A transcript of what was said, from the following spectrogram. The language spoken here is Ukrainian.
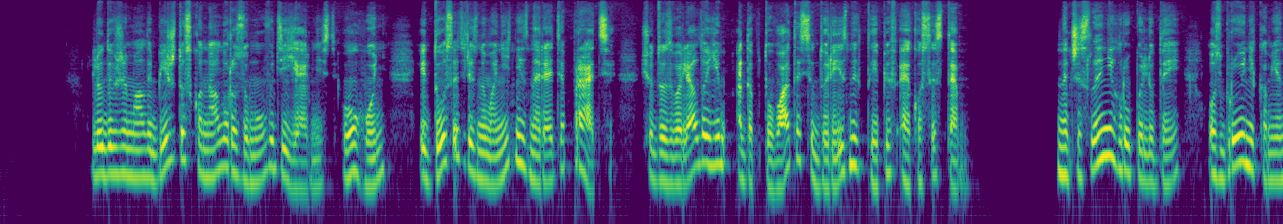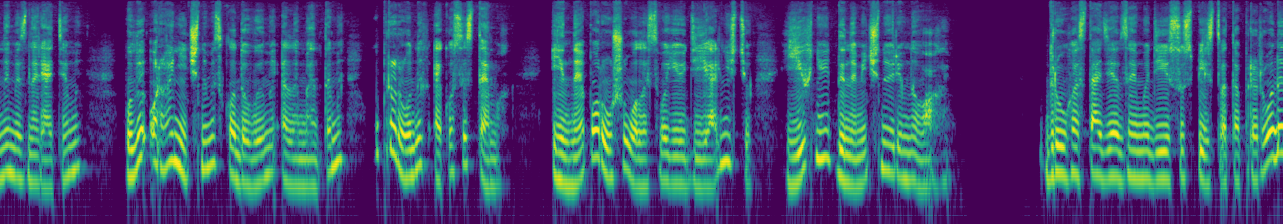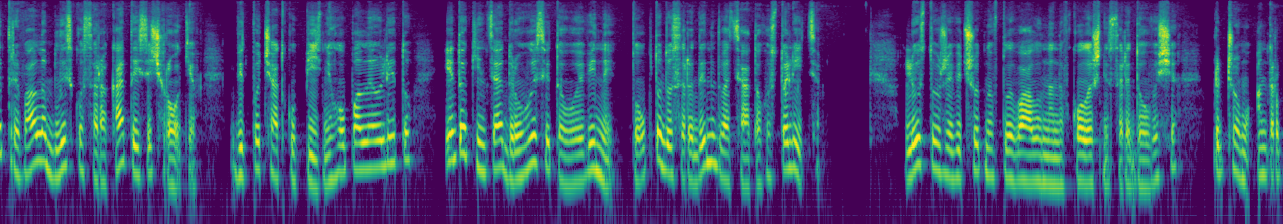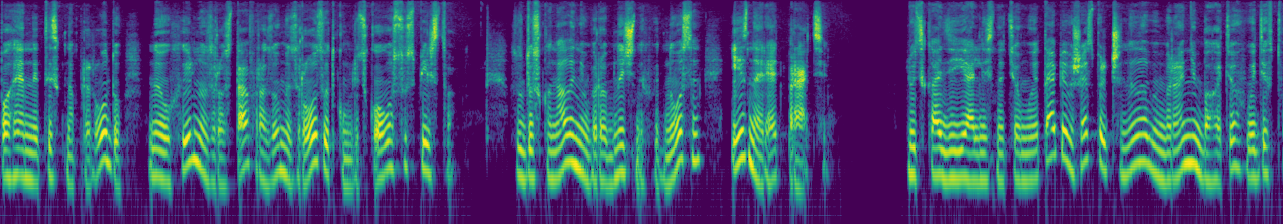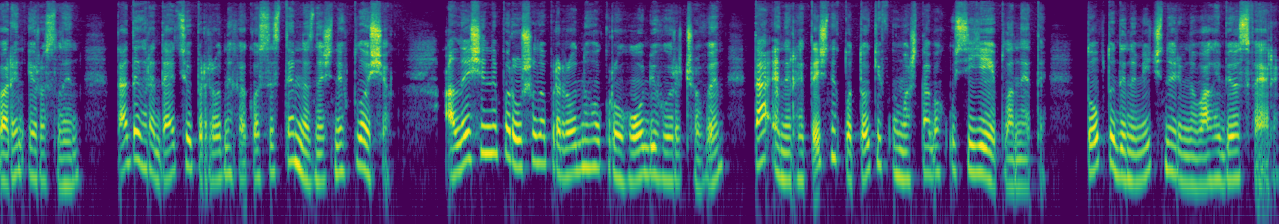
Люди вже мали більш досконалу розумову діяльність, вогонь і досить різноманітні знаряддя праці, що дозволяло їм адаптуватися до різних типів екосистем. Нечисленні групи людей, озброєні кам'яними знаряддями, були органічними складовими елементами у природних екосистемах і не порушували своєю діяльністю їхньої динамічної рівноваги. Друга стадія взаємодії суспільства та природи тривала близько 40 тисяч років від початку пізнього палеоліту і до кінця Другої світової війни, тобто до середини ХХ століття. Людство вже відчутно впливало на навколишнє середовище, причому антропогенний тиск на природу неухильно зростав разом із розвитком людського суспільства, з удосконаленням виробничних відносин і знарядь праці. Людська діяльність на цьому етапі вже спричинила вимирання багатьох видів тварин і рослин та деградацію природних екосистем на значних площах, але ще не порушила природного кругообігу речовин та енергетичних потоків у масштабах усієї планети, тобто динамічної рівноваги біосфери.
